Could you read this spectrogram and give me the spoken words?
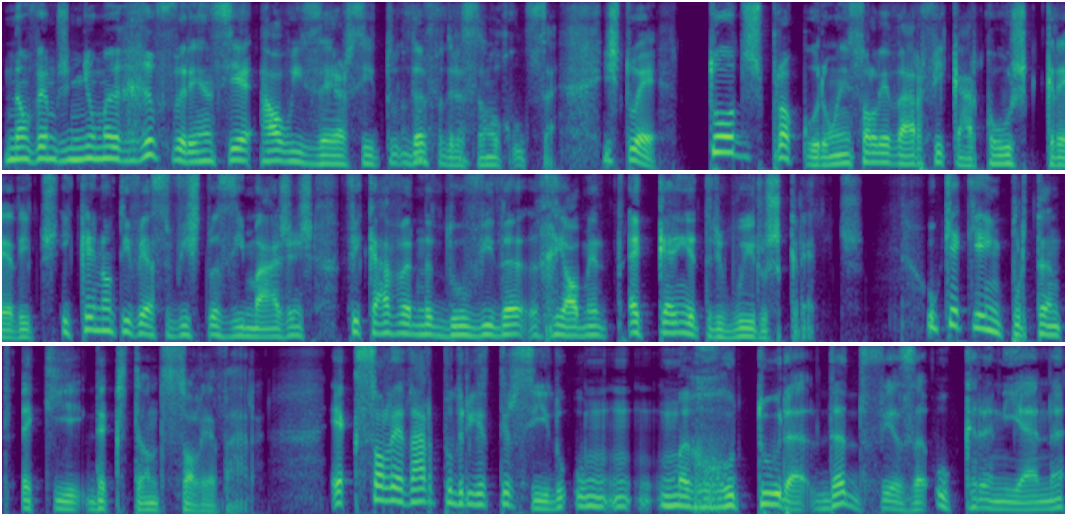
não vemos nenhuma referência ao exército da Federação Russa. Isto é, todos procuram em Soledar ficar com os créditos e quem não tivesse visto as imagens ficava na dúvida realmente a quem atribuir os créditos. O que é que é importante aqui da questão de Soledar? É que Soledar poderia ter sido um, uma ruptura da defesa ucraniana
